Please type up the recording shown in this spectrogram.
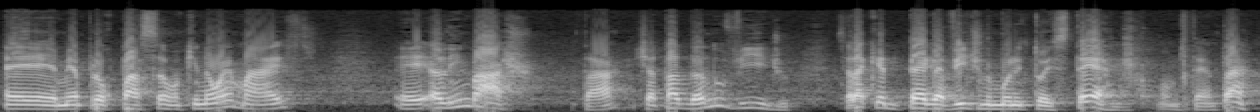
é, minha preocupação aqui não é mais é, ali embaixo, tá? Já está dando vídeo. Será que ele pega vídeo no monitor externo? Vamos tentar?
